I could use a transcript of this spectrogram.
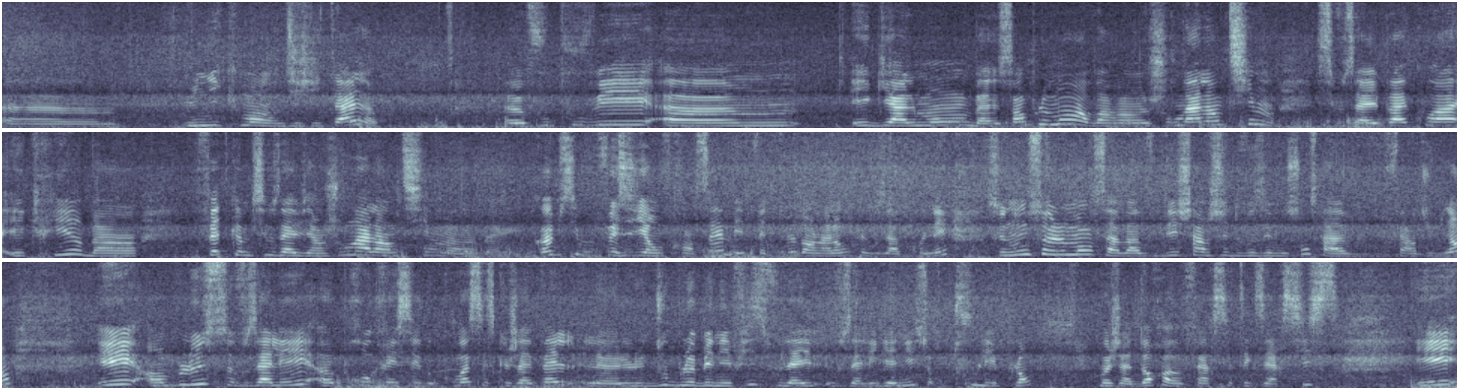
euh, uniquement digital. vous pouvez également bah, simplement avoir un journal intime. Si vous ne savez pas quoi écrire, ben, faites comme si vous aviez un journal intime, euh, ben, comme si vous faisiez en français, mais faites-le dans la langue que vous apprenez. Parce que non seulement ça va vous décharger de vos émotions, ça va vous faire du bien, et en plus vous allez euh, progresser. Donc moi c'est ce que j'appelle le, double bénéfice, vous allez, vous allez gagner sur tous les plans. Moi j'adore euh, faire cet exercice. Et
